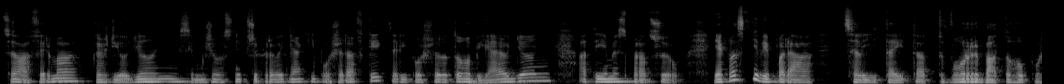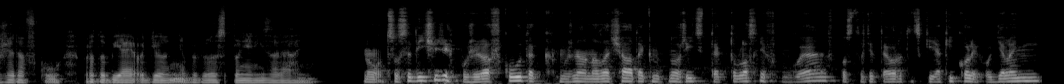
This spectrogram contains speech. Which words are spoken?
celá firma, každý oddělení si může vlastně připravit nějaký požadavky, který pošle do toho BI oddělení a ty jim zpracují. Jak vlastně vypadá celý tady ta tvorba toho požadavku pro to BI oddělení, aby bylo splněné zadání? No, co se týče těch požadavků, tak možná na začátek nutno říct, jak to vlastně funguje. V podstatě teoreticky jakýkoliv oddělení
